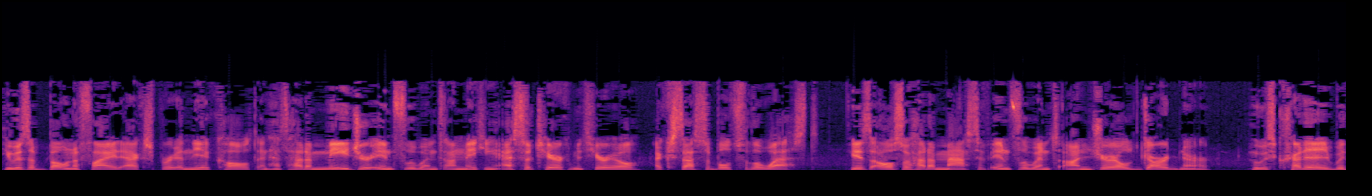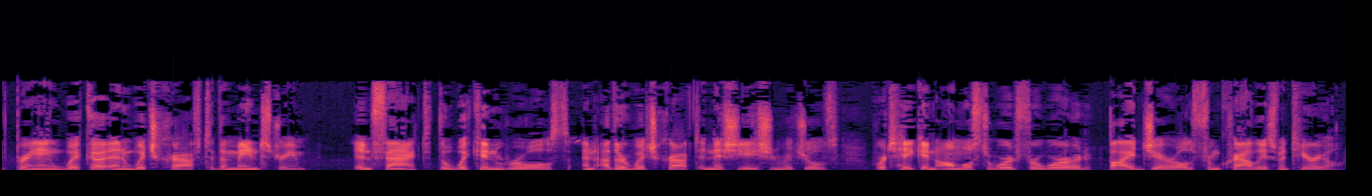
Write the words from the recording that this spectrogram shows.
He was a bona fide expert in the occult and has had a major influence on making esoteric material accessible to the West. He has also had a massive influence on Gerald Gardner, who is credited with bringing Wicca and witchcraft to the mainstream. In fact, the Wiccan rules and other witchcraft initiation rituals were taken almost word for word by Gerald from Crowley's material.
